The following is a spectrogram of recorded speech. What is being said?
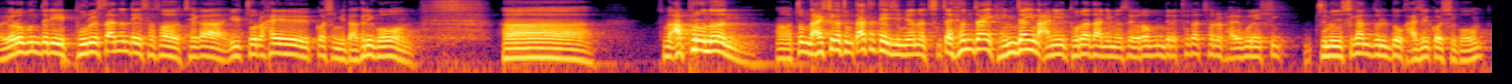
어, 여러분들이 부를 쌓는 데 있어서 제가 일조를 할 것입니다. 그리고 아, 좀 앞으로는 어, 좀 날씨가 좀 따뜻해지면 진짜 현장에 굉장히 많이 돌아다니면서 여러분들의 투자처를 발굴해 시, 주는 시간들도 가질 것이고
